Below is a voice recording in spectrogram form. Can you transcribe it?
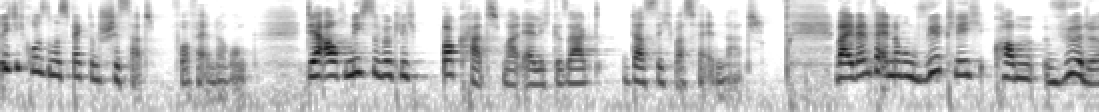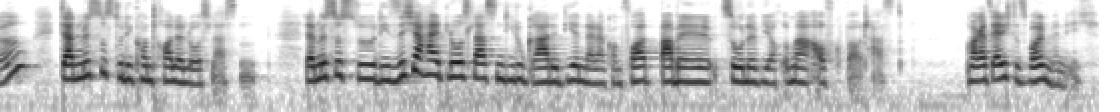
richtig großen Respekt und Schiss hat vor Veränderung. Der auch nicht so wirklich Bock hat, mal ehrlich gesagt, dass sich was verändert. Weil wenn Veränderung wirklich kommen würde, dann müsstest du die Kontrolle loslassen dann müsstest du die Sicherheit loslassen, die du gerade dir in deiner Komfortbubble, Zone, wie auch immer, aufgebaut hast. Und mal ganz ehrlich, das wollen wir nicht.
